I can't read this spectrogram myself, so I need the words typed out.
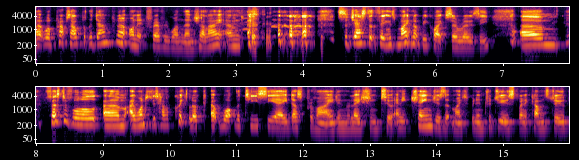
Uh, well, perhaps I'll put the dampener on it for everyone then, shall I? And suggest that things might not be quite so rosy. Um, first of all, um, I want to just have a quick look at what the TCA does provide in relation to any changes that might have been introduced when it comes to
